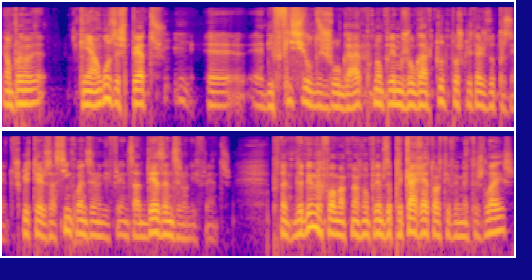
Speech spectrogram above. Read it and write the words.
é um problema que em alguns aspectos uh, é difícil de julgar, porque não podemos julgar tudo pelos critérios do presente. Os critérios há 5 anos eram diferentes, há 10 anos eram diferentes. Portanto, da mesma forma que nós não podemos aplicar retroativamente as leis,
